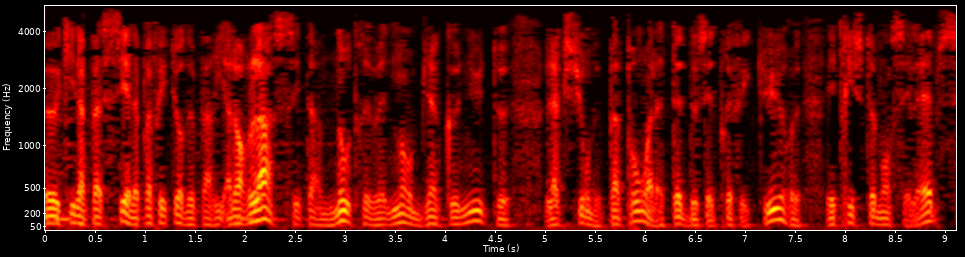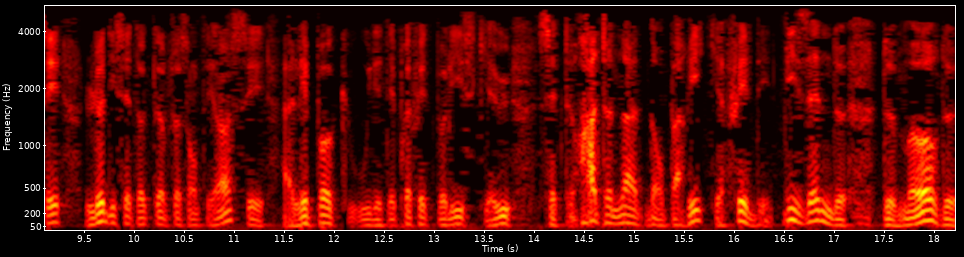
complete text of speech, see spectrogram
euh, qu'il a passés à la préfecture de Paris. Alors là, c'est un autre événement bien connu de l'action de Papon à la tête de cette préfecture euh, et tristement célèbre. C'est le 17 octobre 61. C'est à l'époque où il était préfet de police qu'il y a eu cette ratonnade dans Paris qui a fait des dizaines de, morts euh,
